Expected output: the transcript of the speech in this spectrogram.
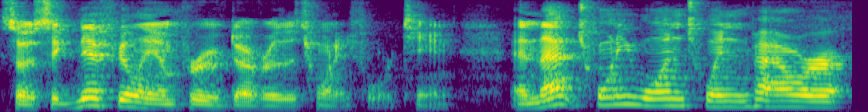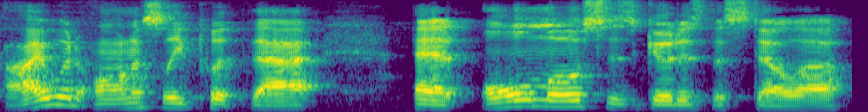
So significantly improved over the 2014. And that 21 twin power, I would honestly put that at almost as good as the Stella,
